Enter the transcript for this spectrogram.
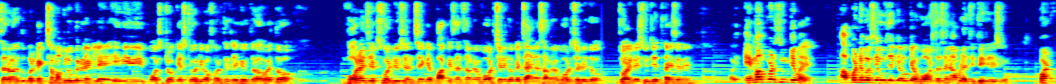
સરહદ ઉપર કંઈક છમકલું કર્યું એટલે એવી એવી પોસ્ટો કે સ્ટોરીઓ ફરતી થઈ ગઈ તો હવે તો વોર જ એક સોલ્યુશન છે કે પાકિસ્તાન સામે વોર ચડી દો કે ચાઇના સામે વોર ચડી દો. જોઈ લેશું જે થાય છે ને. એમાં પણ શું કહેવાય આપણને બસ એવું છે કે ઓકે વોર થશે ને આપણે જીતી જઈશું. પણ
